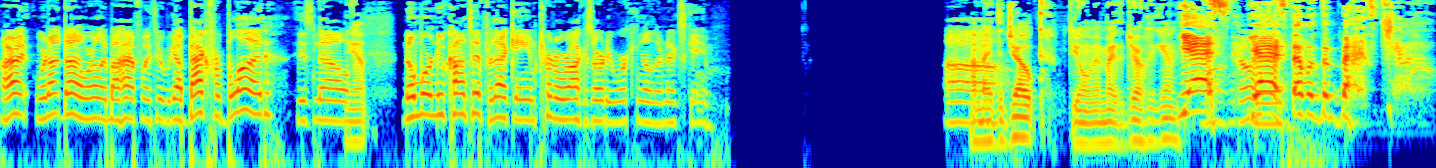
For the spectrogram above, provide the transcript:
All right, we're not done. We're only about halfway through. We got Back 4 Blood is now Yep. No more new content for that game. Turtle Rock is already working on their next game. Uh, I made the joke. Do you want me to make the joke again? Yes, Oh, yes, ahead. that was the best joke.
